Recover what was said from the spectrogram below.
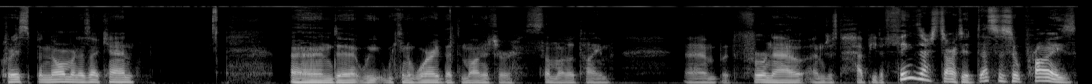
crisp and normal as I can and uh, we, we can worry about the monitor some other time. Um, but for now, I'm just happy that things are started. That's a surprise.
